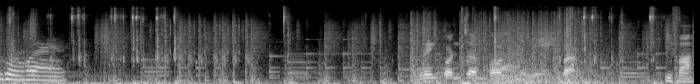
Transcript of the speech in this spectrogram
，OK，我回来了，我跟观战不知道怎么办。一发。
